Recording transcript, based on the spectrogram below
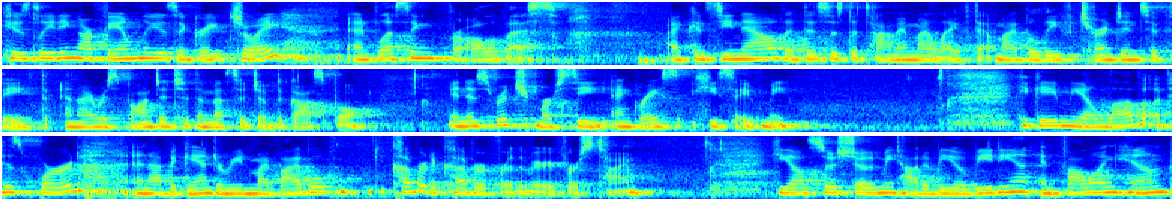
His leading our family is a great joy and blessing for all of us. I can see now that this is the time in my life that my belief turned into faith and I responded to the message of the gospel. In his rich mercy and grace, he saved me. He gave me a love of his word, and I began to read my Bible cover to cover for the very first time. He also showed me how to be obedient in following him,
